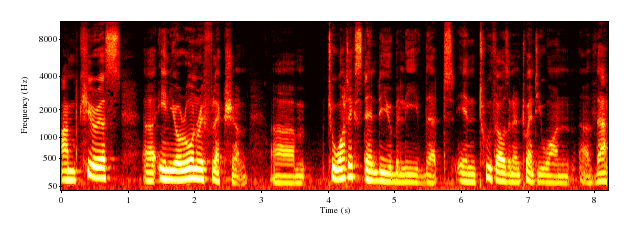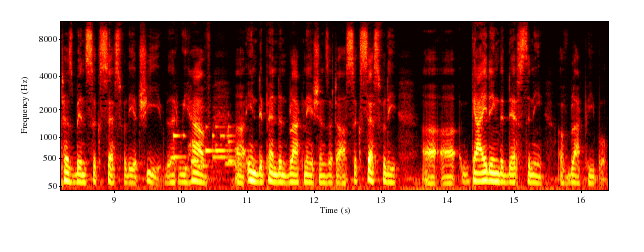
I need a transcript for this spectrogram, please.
I'm curious, uh, in your own reflection, um, to what extent do you believe that in 2021 uh, that has been successfully achieved? That we have uh, independent black nations that are successfully uh, uh guiding the destiny of black people?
